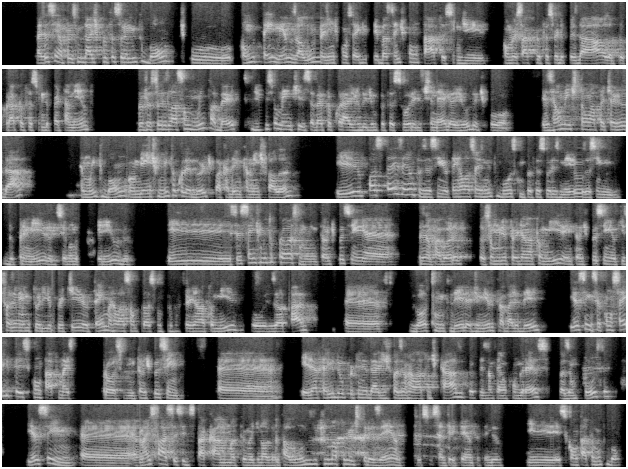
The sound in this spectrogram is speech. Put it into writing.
Mas assim, a proximidade com o professor é muito bom. Tipo, como tem menos alunos, a gente consegue ter bastante contato, assim, de conversar com o professor depois da aula, procurar professor em departamento. Professores lá são muito abertos. Dificilmente você vai procurar ajuda de um professor, ele te nega ajuda. Tipo, eles realmente estão lá para te ajudar. É muito bom, um ambiente muito acolhedor, tipo, academicamente falando. E eu posso dar exemplos, assim, eu tenho relações muito boas com professores meus, assim, do primeiro, do segundo período, e você se sente muito próximo. Então, tipo assim, é, por exemplo, agora eu sou monitor de anatomia, então, tipo assim, eu quis fazer monitoria porque eu tenho uma relação próxima com o professor de anatomia, o José Otávio, é, gosto muito dele, admiro o trabalho dele, e assim, você consegue ter esse contato mais próximo. Então, tipo assim, é, ele até me deu a oportunidade de fazer um relato de caso para apresentar em um congresso, fazer um pôster, e assim, é, é, mais fácil se destacar numa turma de 90 alunos do que numa turma de 300, 180, entendeu? E esse contato é muito bom.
